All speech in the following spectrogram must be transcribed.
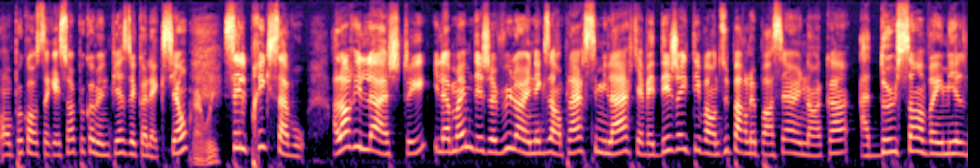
on peut considérer ça un peu comme une pièce de collection, Ben oui. c'est le prix que ça vaut. Alors, il l'a acheté. Il a même déjà vu là, un exemplaire similaire qui avait déjà été vendu par le passé à un encan à 220 000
